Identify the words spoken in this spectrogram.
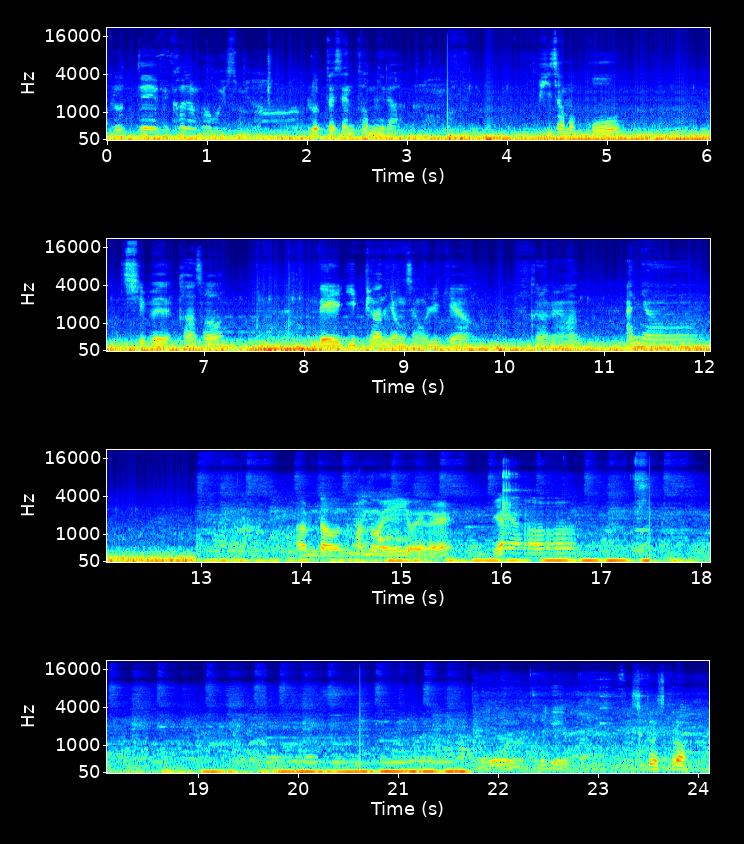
롯데 백화점 가고 있습니다. 롯데 센터입니다. 피자 먹고 집에 가서 내일 2편 영상 올릴게요. 그러면 안녕. 아름다운 하노이 여행을 위하 여.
